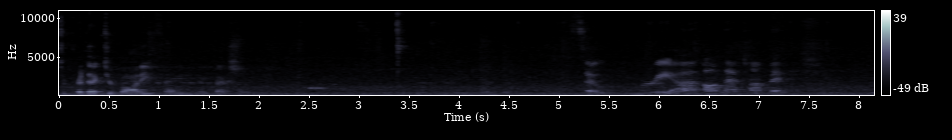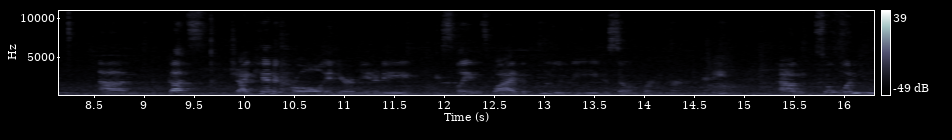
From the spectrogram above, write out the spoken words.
to protect your body from infection. So, Maria, on that topic, um, gut's gigantic role in your immunity explains why the food we eat is so important for immunity. Um, so, what do you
